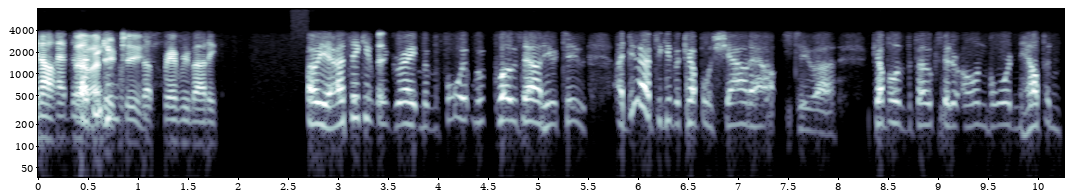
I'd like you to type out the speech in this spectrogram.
and I'll have the Oh, I do links too. up for everybody. Oh yeah, I think it went great. But before we we close out here too, I do have to give a couple of shout outs to uh, a couple of the folks that are on board and helping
